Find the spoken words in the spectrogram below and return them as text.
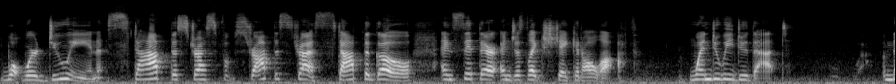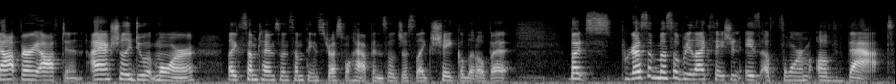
what we're doing, stop the stress, stop the stress, stop the go, and sit there and just like shake it all off? When do we do that? Not very often. I actually do it more. Like sometimes when something stressful happens, I'll just like shake a little bit. But progressive muscle relaxation is a form of that.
